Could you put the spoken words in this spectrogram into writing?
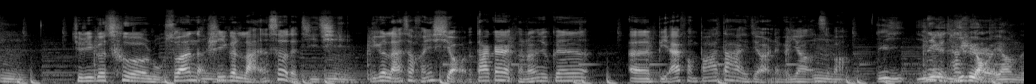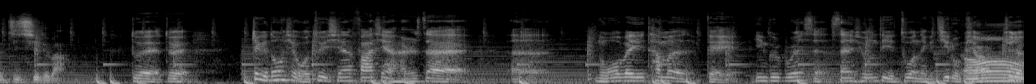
嗯。就是一个测乳酸的，是一个蓝色的机器，一个蓝色很小的，大概可能就跟呃比 iPhone 八大一点那个样子吧，一一个仪表一样的机器，对吧？对对，这个东西我最先发现还是在呃。挪威他们给 Ingrid Bresson 三兄弟做那个纪录片，就是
